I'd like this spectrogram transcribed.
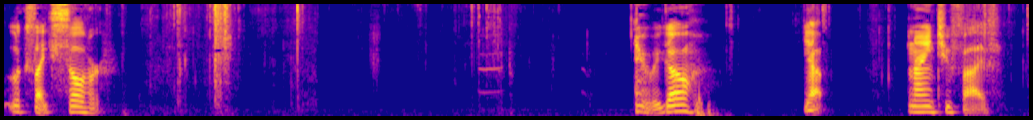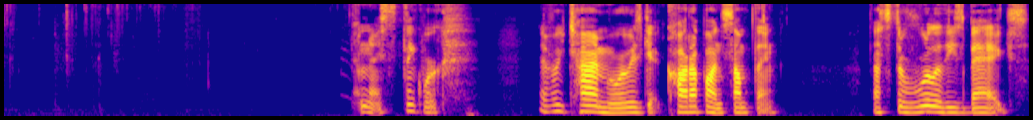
looks like silver. There we go. Yep. 925. And I think we're every time we always get caught up on something. That's the rule of these bags.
